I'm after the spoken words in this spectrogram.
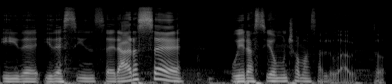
y de, y de sincerarse, hubiera sido mucho más saludable todo.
